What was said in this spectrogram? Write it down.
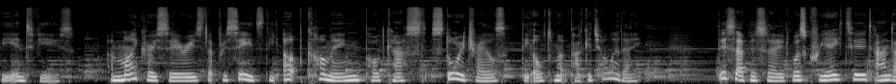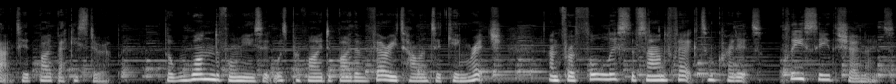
The Interviews, a micro series that precedes the upcoming podcast Story Trails The Ultimate Package Holiday. This episode was created and acted by Becky Stirrup. The wonderful music was provided by the very talented King Rich, and for a full list of sound effects and credits, please see the show notes.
